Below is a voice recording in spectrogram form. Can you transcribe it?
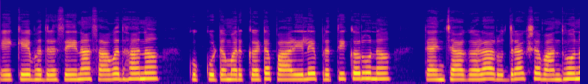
एके भद्रसेना सावधान. कुक्कुटमर्कट पाळिले प्रतिकरुन त्यांच्या गळा रुद्राक्ष बांधून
